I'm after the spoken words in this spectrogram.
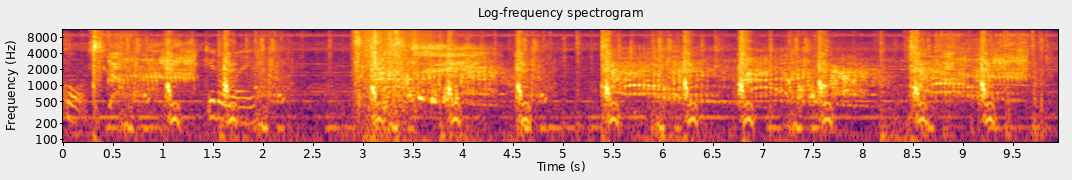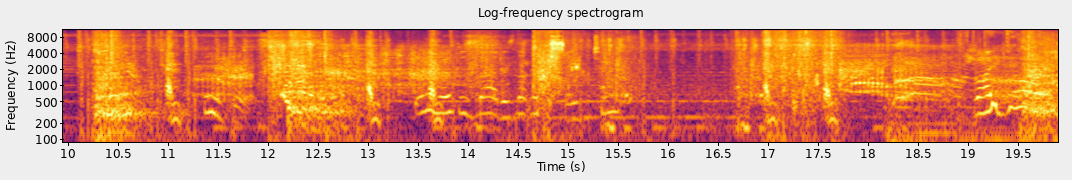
gosh. Get away. Oh. What on earth is that? Is that like a saber tooth? I died!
